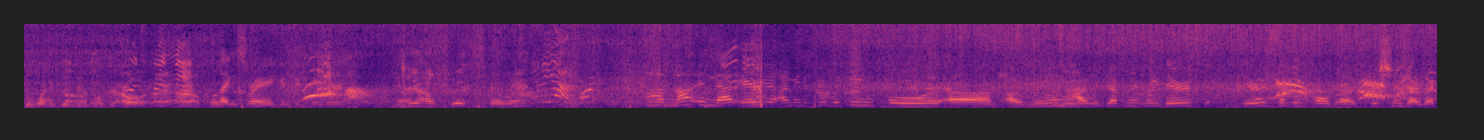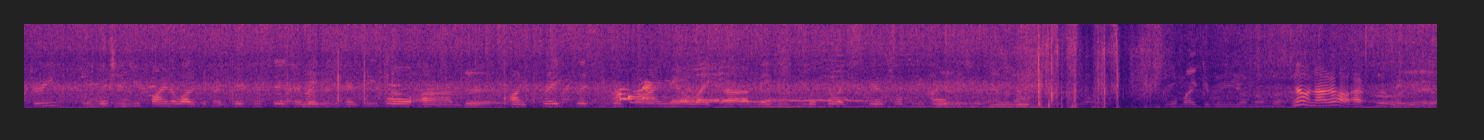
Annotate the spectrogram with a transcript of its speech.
So what is the name of the, oh, uh, uh, Like Craig and Decatur. Do they have places for rent? Um, not in that area. I mean, if you're looking for um, a room, I would definitely. There's there's something called a Christian directory, which is you find a lot of different businesses or maybe even people. Um, Yeah. On Craigslist, you can find, you know, like uh, maybe you look for like spiritual people. Yeah. you- You, you, you mind giving me your number? no, not at all. Oh, Absolutely. yeah.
